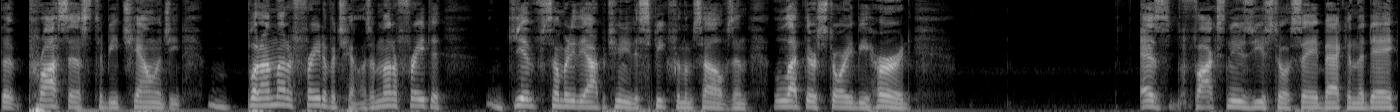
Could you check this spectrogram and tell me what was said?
the process to be challenging, but I'm not afraid of a challenge. I'm not afraid to give somebody the opportunity to speak for themselves and let their story be heard. As Fox News used to say back in the day,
